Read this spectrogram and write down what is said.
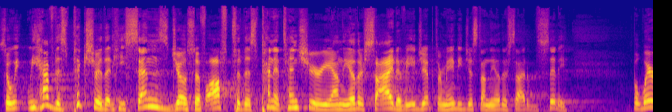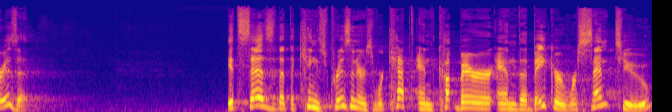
So we, we have this picture that he sends Joseph off to this penitentiary on the other side of Egypt, or maybe just on the other side of the city. But where is it? It says that the king's prisoners were kept, and cupbearer and the baker were sent to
